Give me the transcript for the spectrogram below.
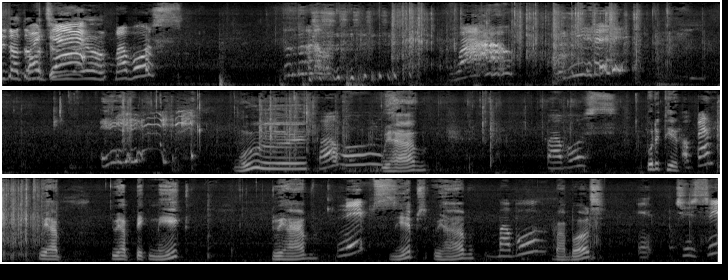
ikaw tumating tayo. Wow! Uy! Babos! We have... bubbles. Put it here. Open. We have... We have picnic. We have... Nips. Nips. We have... Bubbles. Bubbles. Cheesy.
